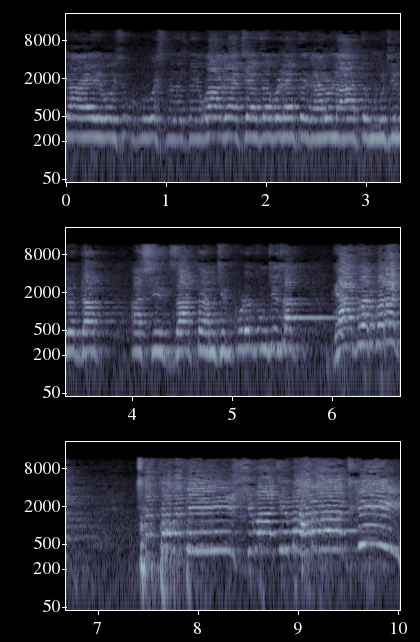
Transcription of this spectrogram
काय वैष्णव वाघाच्या जबड्यात घालून हात मुजील दात अशी जात आमची. कुठे तुमची जात? घ्या हातवर परत छत्रपती शिवाजी महाराज की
